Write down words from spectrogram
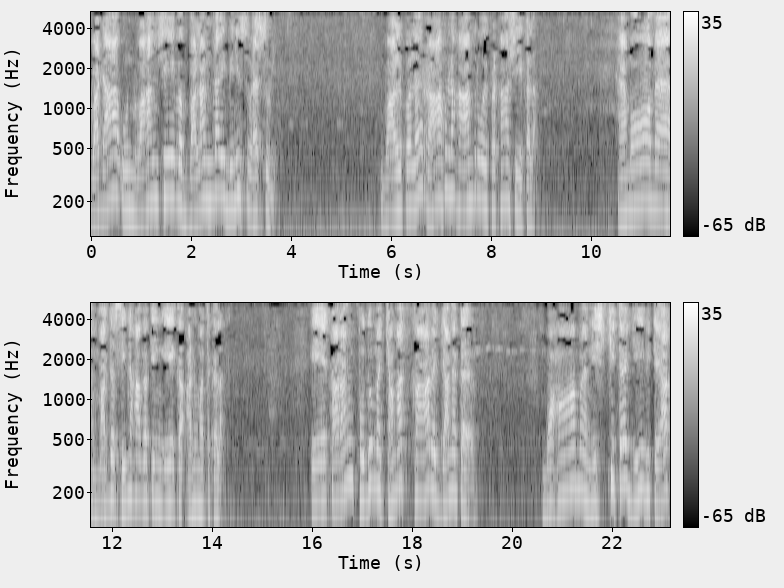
වඩා උන් වහන්සේව බලන්ඩයි මිනිස්සු රැස්ුනේ. වල්පල රාහුල හාමුදුරුවෝ ප්‍රකාශය කළා. හැමෝම මද සිනහවකින් ඒක අනුමත කළා. ඒ තරම් පුදුම චමත්කාර ජනක වහාම නිශ්චිත ජීවිතයක්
